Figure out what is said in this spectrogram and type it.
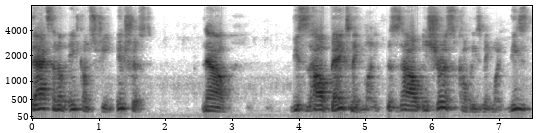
That's another income stream, interest. Now, this is how banks make money. This is how insurance companies make money. These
